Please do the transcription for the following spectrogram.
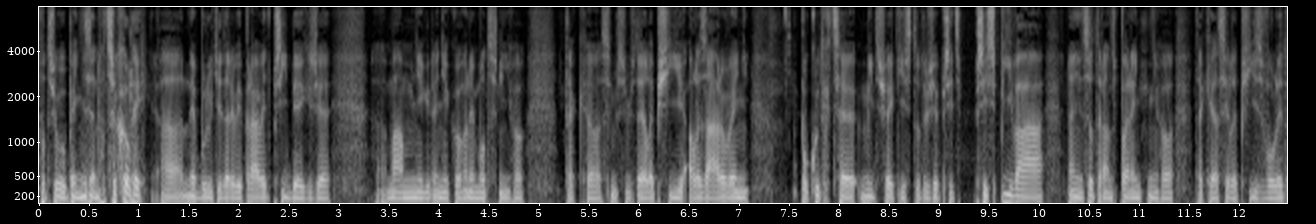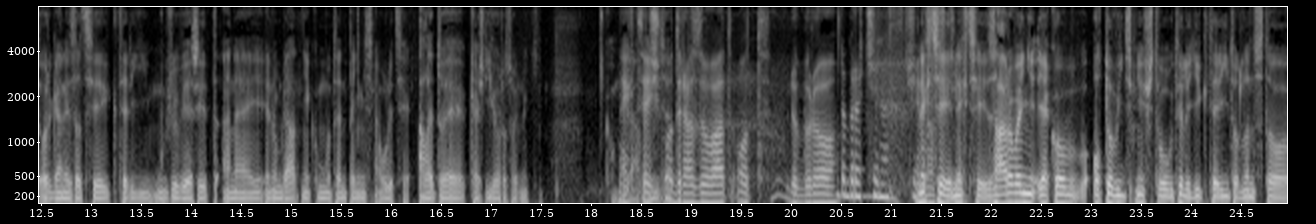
potřebuju peníze na cokoliv a nebudu ti tady vyprávět příběh, že mám někde někoho nemocného, tak si myslím, že to je lepší, ale zároveň pokud chce mít člověk jistotu, že přispívá na něco transparentního, tak je asi lepší zvolit organizaci, který můžu věřit a ne jenom dát někomu ten peníz na ulici. Ale to je každýho rozhodnutí. Nechceš odrazovat od dobro... dobročinnosti. Nechci, nechci. Zároveň jako o to víc mě štvou ty lidi, kteří tohle uh,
